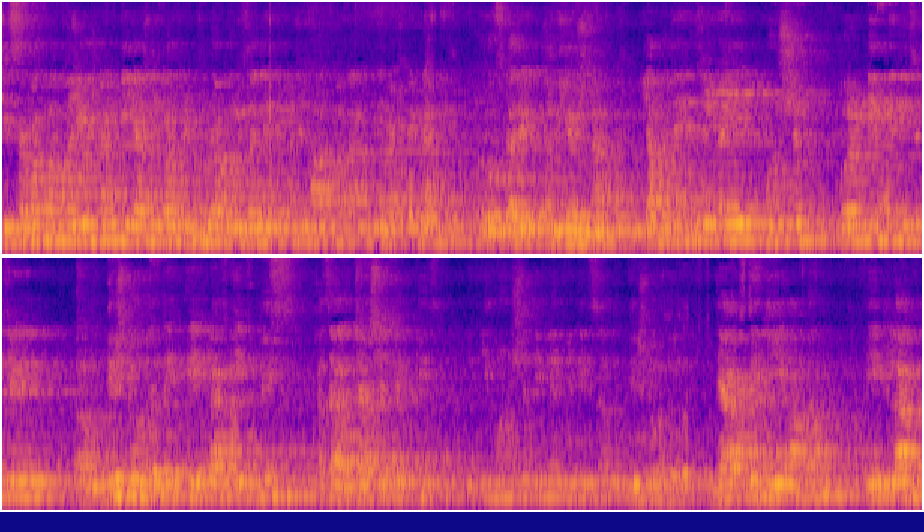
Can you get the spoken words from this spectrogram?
जी सर्वात महत्वाची योजना की या डिपार्टमेंट थ्रू राबवली जाते ते म्हणजे महात्मा गांधी राष्ट्रीय ग्रामीण रोजगार हमी योजना. यामध्ये जे काही मनुष्यबळ निर्मितीचं जे उद्दिष्ट होतं ते एक लाख एकवीस हजार चारशे तेहतीस इतकी मनुष्यबळ निर्मितीचं उद्दिष्ट होतं त्यापैकी आपण एक लाख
